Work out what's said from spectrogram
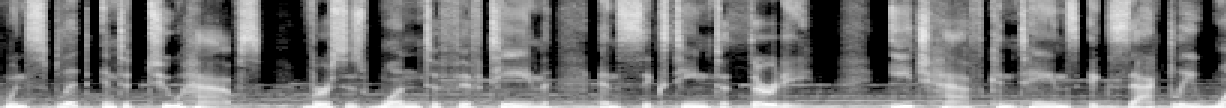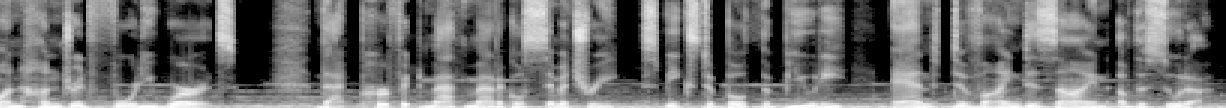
When split into two halves, verses 1 to 15 and 16 to 30, each half contains exactly 140 words. That perfect mathematical symmetry speaks to both the beauty and divine design of the surah.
